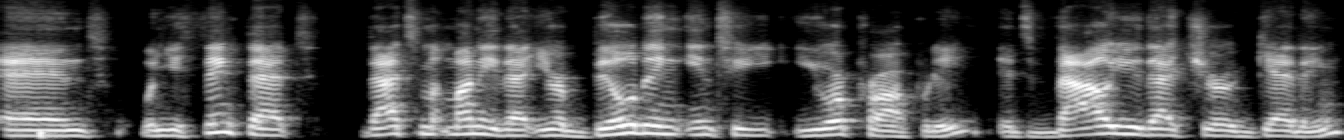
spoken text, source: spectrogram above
And when you think that that's money that you're building into your property, it's value that you're getting.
